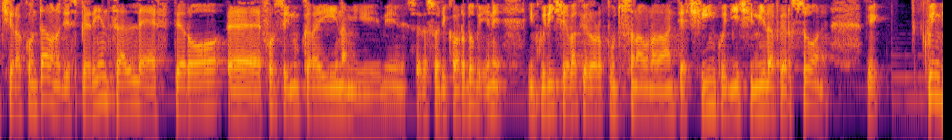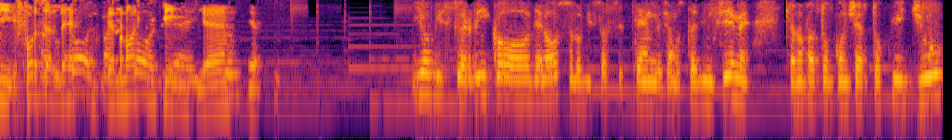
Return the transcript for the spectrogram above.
ci raccontavano di esperienze all'estero, eh, forse in Ucraina, mi, mi, se adesso ricordo bene, in cui diceva che loro appunto suonavano davanti a 5-10 mila persone quindi forse all'estero erano altri tempi. Eh. Io, io ho visto Enrico De Losso, l'ho visto a settembre, siamo stati insieme, che hanno fatto un concerto qui giù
